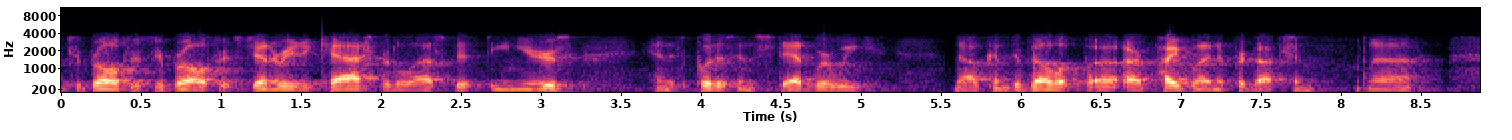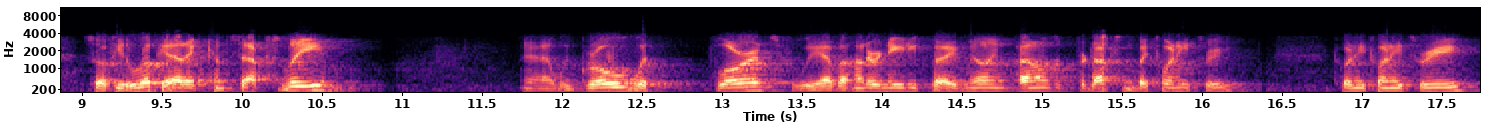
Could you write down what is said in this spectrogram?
Gibraltar is Gibraltar. It's generated cash for the last 15 years, and it's put us instead where we now can develop uh, our pipeline of production. Uh so if you look at it conceptually, uh, we grow with Florence. We have 185 million pounds of production by 2023.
